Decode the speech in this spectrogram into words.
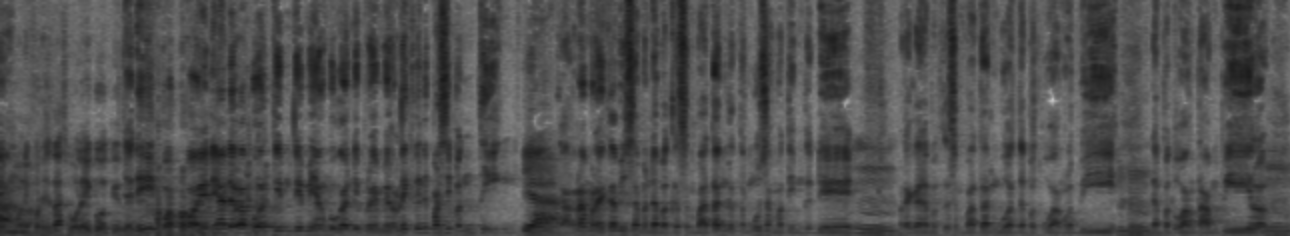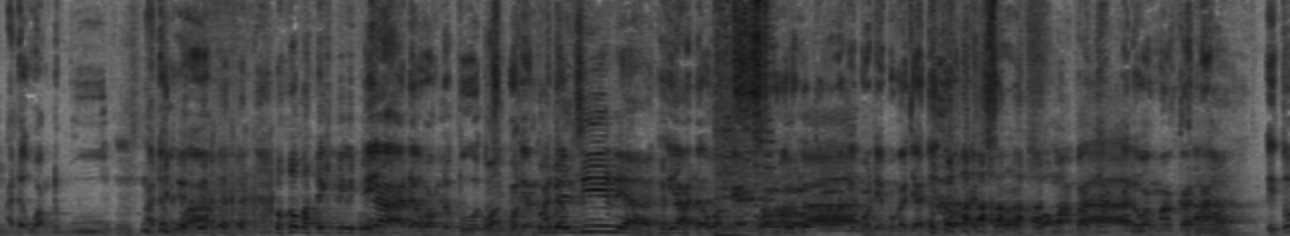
tim universitas boleh ikut gitu. Jadi po- poinnya adalah buat tim-tim yang bukan di Premier League ini pasti penting. Iya. Karena mereka bisa mendapat kesempatan ketemu sama tim gede. Hmm. Mereka dapat kesempatan buat dapat uang lebih, dapat uang tampil, Hmm. ada uang debu, ada uang. Oh, apalagi? Iya, ada uang debu, terus kemudian ada bensin ya. Iya ada uang cancel Uang kalau makan. kalau lagi mau demo nggak jadi itu uang cancel. Uang makan. Banyak ada uang makan. Nah, Ah. itu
